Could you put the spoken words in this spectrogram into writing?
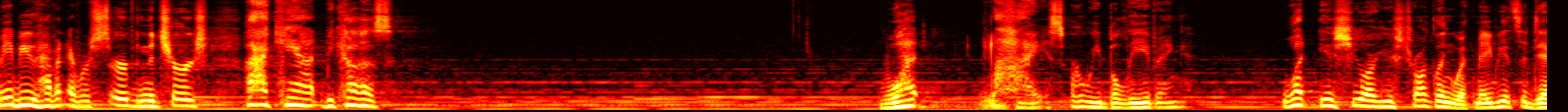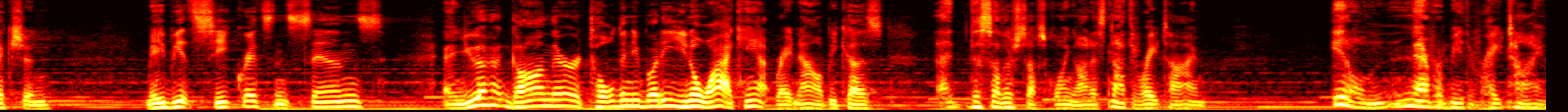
Maybe you haven't ever served in the church. I can't because What lies are we believing? What issue are you struggling with? Maybe it's addiction. Maybe it's secrets and sins. And you haven't gone there or told anybody. You know why I can't right now? Because uh, this other stuff's going on. It's not the right time. It'll never be the right time.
